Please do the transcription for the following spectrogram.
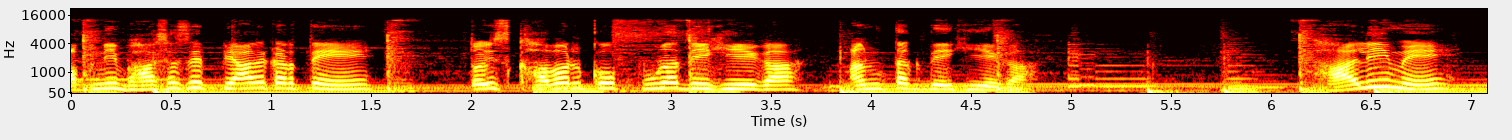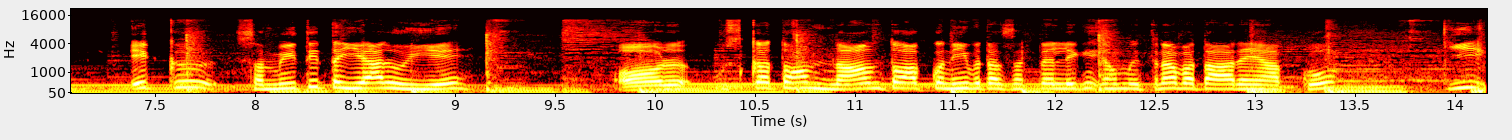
अपनी भाषा से प्यार करते हैं तो इस खबर को पूरा देखिएगा, अंत तक देखिएगा। हाल ही में एक समिति तैयार हुई है और उसका तो हम नाम तो आपको नहीं बता सकते, लेकिन हम इतना बता रहे हैं आपको कि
